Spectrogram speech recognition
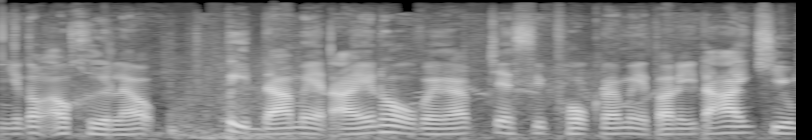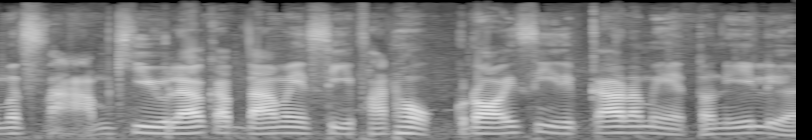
นี่ต้องเอาคืนแล้วปิดดาเมจ IS6 ไปครับ 76 ดาเมจตอนนี้ได้คิวมา 3 คิวแล้วกับดาเมจ4,649 ดาเมจตอนนี้เหลือ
